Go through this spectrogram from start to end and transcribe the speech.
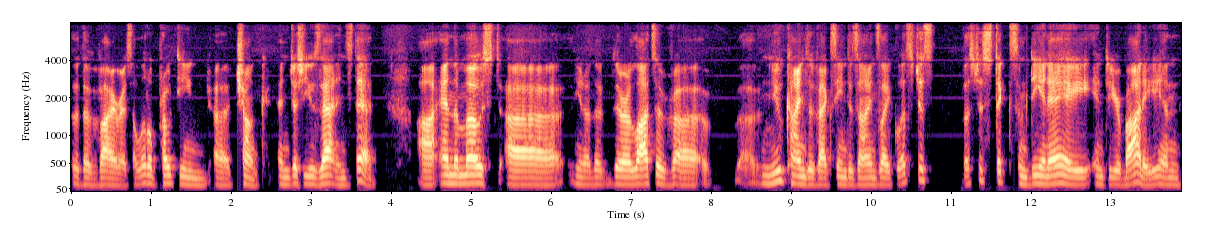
the virus a little protein uh, chunk and just use that instead. Uh, and the most uh, you know the, there are lots of uh, new kinds of vaccine designs like let's just let's just stick some dna into your body and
